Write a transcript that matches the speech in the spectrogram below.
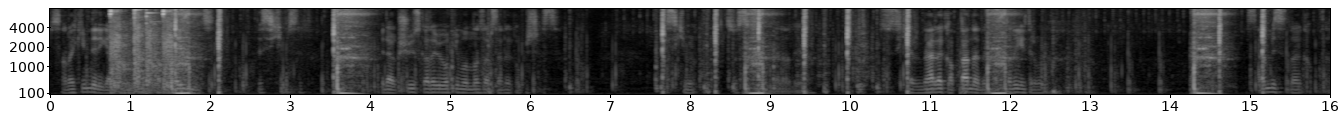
Sana kim dedi geldi? Ne kimsin? Bir dakika şu üst kata bir bakayım ondan sonra seninle kapışacağız. Sikim yok. Sus sikerim ben hadi ya. Sus sikerim. Nerede kaptan nerede? Kaptanı getir bana. Sen misin lan kaptan?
